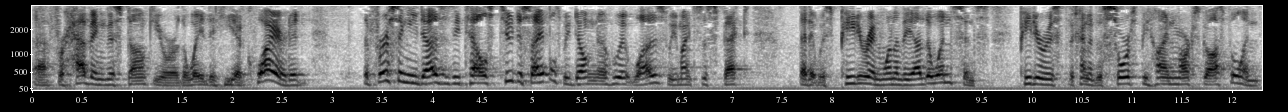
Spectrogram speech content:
uh, for having this donkey or the way that he acquired it. The first thing he does is he tells two disciples, we don't know who it was, we might suspect that it was Peter and one of the other ones, since Peter is the kind of the source behind Mark's gospel, and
